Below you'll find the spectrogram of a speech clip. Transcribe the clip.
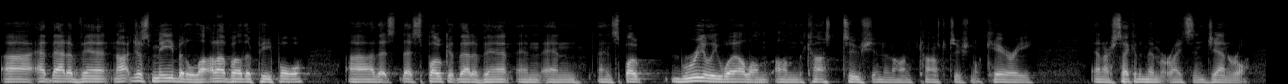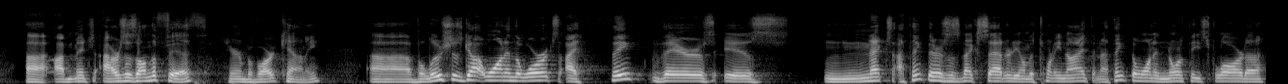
uh, at that event, not just me, but a lot of other people uh, that, that spoke at that event and, and, and spoke really well on, on the Constitution and on constitutional carry and our Second Amendment rights in general. Uh, I mentioned ours is on the 5th here in Brevard County. Uh, Volusia's got one in the works. I think theirs is next i think theirs is next saturday on the 29th and i think the one in northeast florida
